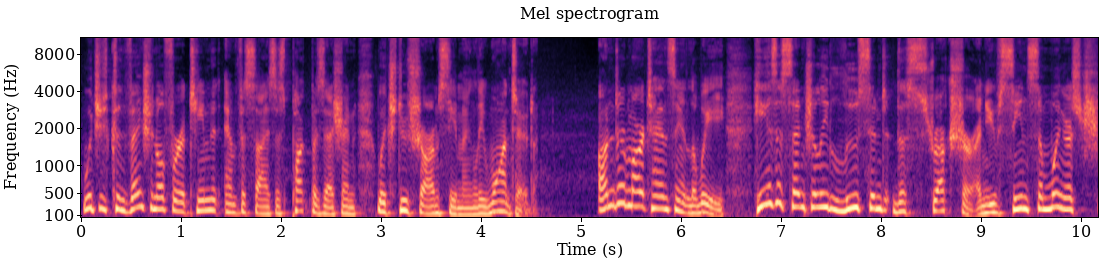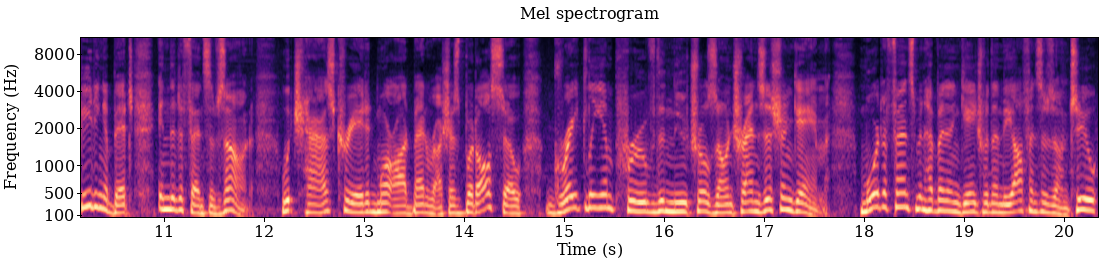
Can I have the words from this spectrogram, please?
which is conventional for a team that emphasizes puck possession, which Ducharme seemingly wanted. Under Martin St. Louis, he has essentially loosened the structure, and you've seen some wingers cheating a bit in the defensive zone, which has created more odd man rushes, but also greatly improved the neutral zone transition game. More defensemen have been engaged within the offensive zone too,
